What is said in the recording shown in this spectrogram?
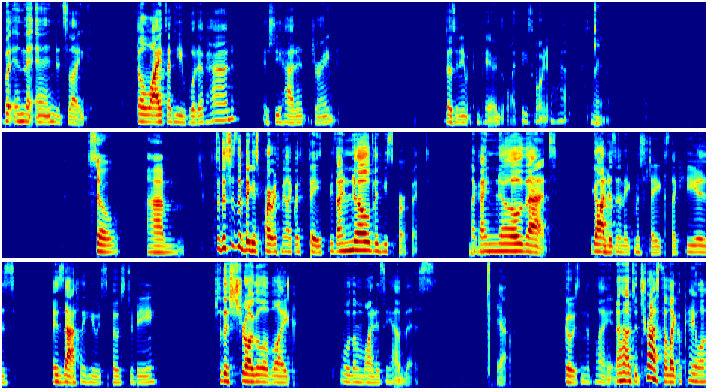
But in the end, it's like the life that he would have had if she hadn't drank doesn't even compare to the life he's going to have. Know. So, um, So this is the biggest part with me, like with faith, because I know that he's perfect. Like I know that God doesn't make mistakes. Like he is exactly who he's supposed to be. So the struggle of like, well, then why does he have this? Yeah. Goes into play. And I have to trust that, like, okay, well,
